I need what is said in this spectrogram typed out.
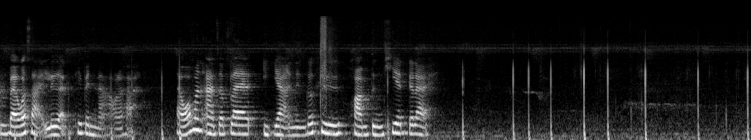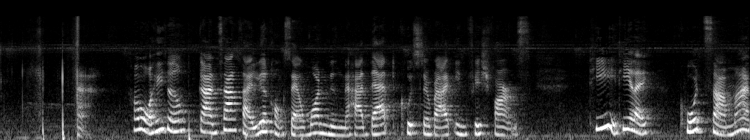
มันแปลว่าสายเลือดที่เป็นหนาวนะคะ แต่ว่ามันอาจจะแปลอีกอย่างหนึ่งก็คือความตึงเครียดก็ได้อะเขาบอกว่าที่จะต้องการสร้างสายเลือดของแซลมอนหนึ่งนะคะ that could survive in fish farms ที่ที่อะไรคุดสามารถ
